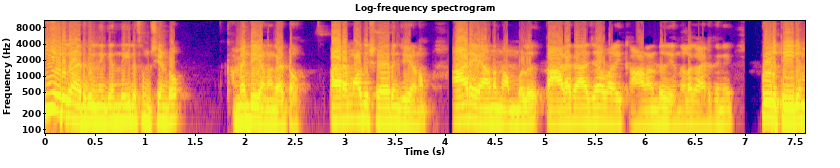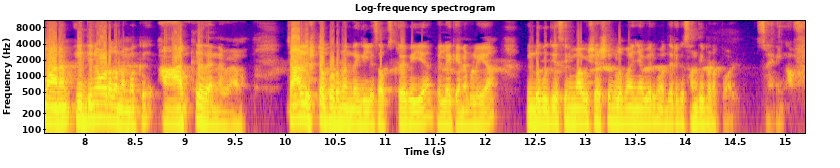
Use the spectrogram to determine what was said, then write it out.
ഈ ഒരു കാര്യത്തിൽ നിങ്ങൾക്ക് എന്തെങ്കിലും സംശയമുണ്ടോ? കമന്റ് ചെയ്യണം കേട്ടോ. പരമാവധി ഷെയറും ചെയ്യണം. ആരെയാണ് നമ്മൾ താരരാജാവായി കാണേണ്ടത് എന്നുള്ള കാര്യത്തിന് ഒരു തീരുമാനം ഇതിനോടൊക്കെ നമുക്ക് ആക്കുക തന്നെ വേണം. ചാനൽ ഇഷ്ടപ്പെടുന്നുണ്ടെങ്കിൽ സബ്സ്ക്രൈബ് ചെയ്യുക ബെല്ലൈക്കൻ എനബിൾ ചെയ്യുക വീണ്ടും പുതിയ സിനിമാ വിശേഷങ്ങളുമായി ഞാൻ വരും അതിലേക്ക് സന്ദീപ് സൈനിങ് ഓഫ്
